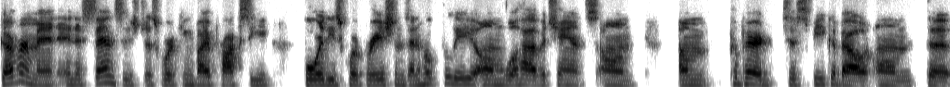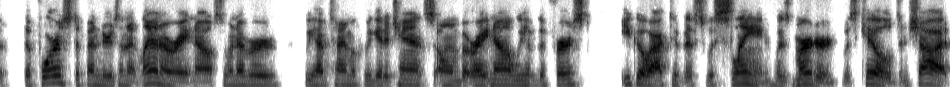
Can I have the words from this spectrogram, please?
government, in a sense, is just working by proxy for these corporations. And hopefully um we'll have a chance um um prepared to speak about um the the forest defenders in Atlanta right now. So whenever we have time, if we get a chance, um, but right now we have the first eco activist was slain, was murdered, was killed and shot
